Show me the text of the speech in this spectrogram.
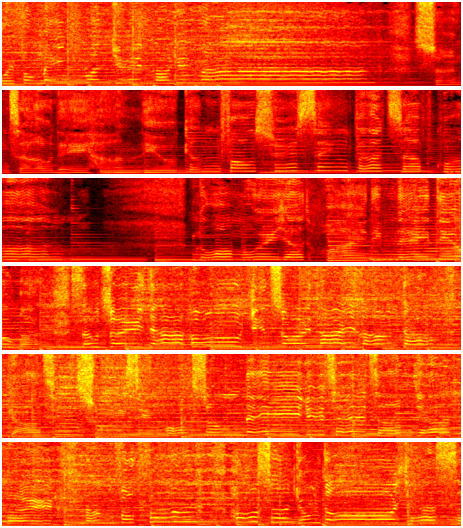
回逢命运越来越慢。想找你闲聊，近放说声不习惯。我每日怀念你刁蛮，受罪也好，现在太冷淡。假设从前目送你于车站一去，能复返，可相拥多一刹，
